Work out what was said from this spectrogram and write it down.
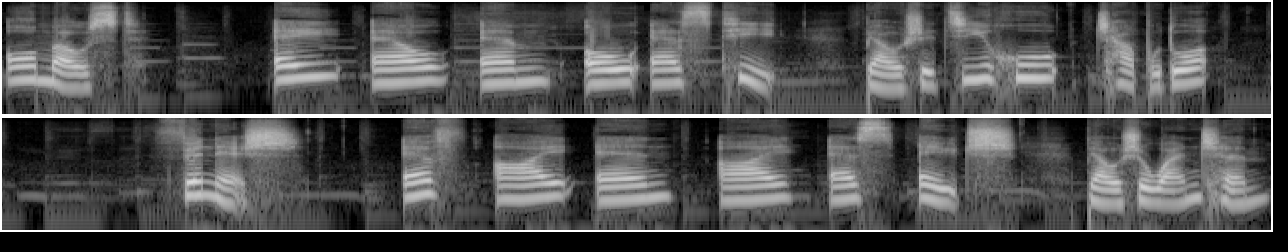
Almost, A L M O S T 表示几乎、差不多。Finish, F I N I S H 表示完成。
